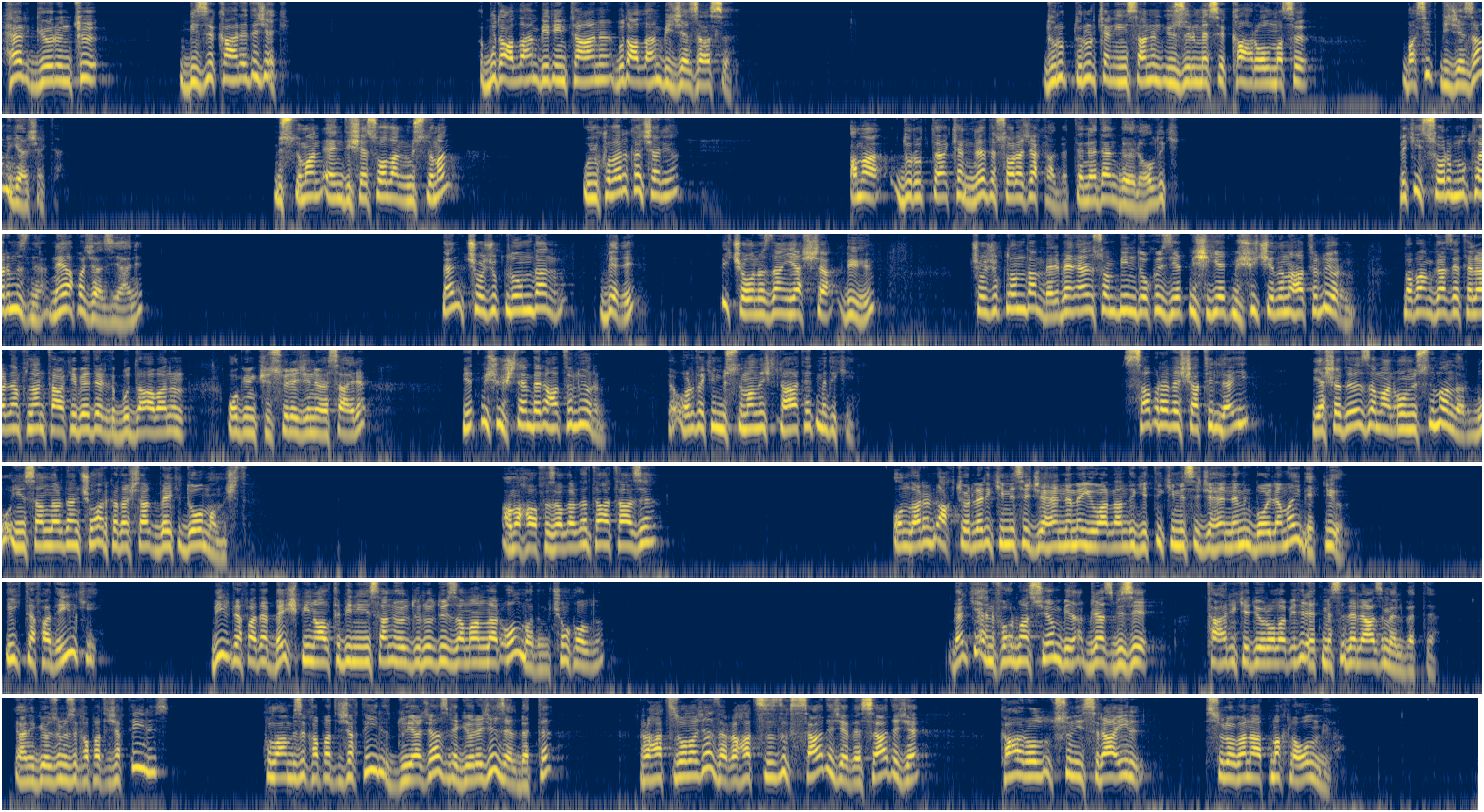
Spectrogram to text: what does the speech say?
her görüntü bizi kahredecek. Bu da Allah'ın bir imtihanı, bu da Allah'ın bir cezası. Durup dururken insanın üzülmesi, kahrolması basit bir ceza mı gerçekten? Müslüman endişesi olan Müslüman uykuları kaçar ya. Ama durup da kendine de soracak elbette. Neden böyle oldu ki? Peki sorumluluklarımız ne? Ne yapacağız yani? Ben çocukluğumdan beri birçoğunuzdan yaşça büyüğüm. Çocukluğumdan beri ben en son 1972-73 yılını hatırlıyorum. Babam gazetelerden falan takip ederdi bu davanın o günkü sürecini vesaire. 73'ten beri hatırlıyorum. Ya oradaki Müslümanlar hiç rahat etmedi ki. Sabra ve Şatilla'yı yaşadığı zaman o Müslümanlar, bu insanlardan çoğu arkadaşlar belki doğmamıştı. Ama hafızalarda daha taze. Onların aktörleri kimisi cehenneme yuvarlandı gitti, kimisi cehennemin boylamayı bekliyor. İlk defa değil ki. Bir defada 5 bin, 6 bin insan öldürüldüğü zamanlar olmadı mı? Çok oldu. Belki enformasyon biraz bizi tahrik ediyor olabilir. Etmesi de lazım elbette. Yani gözümüzü kapatacak değiliz. Kulağımızı kapatacak değiliz. Duyacağız ve göreceğiz elbette. Rahatsız olacağız da rahatsızlık sadece ve sadece kahrolsun İsrail sloganı atmakla olmuyor.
